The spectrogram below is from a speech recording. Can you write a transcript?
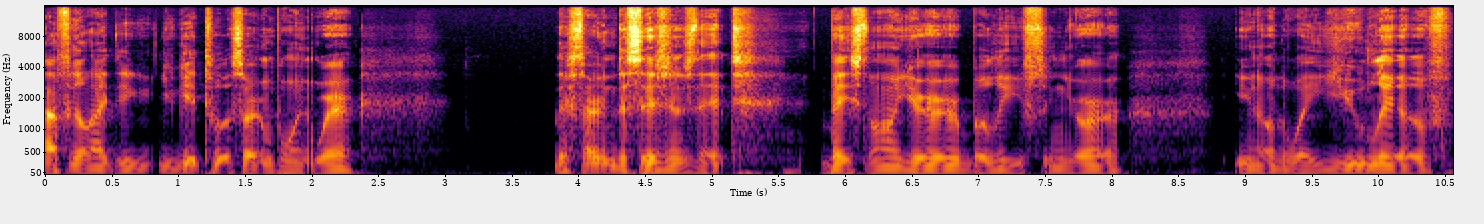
I feel like you, you get to a certain point where there's certain decisions that based on your beliefs and your you know the way you live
